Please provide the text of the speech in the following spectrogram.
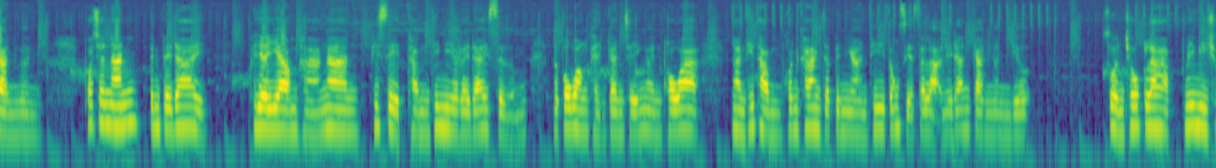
การเงิน เพราะฉะนั้นเป็นไปได้ พยายามหางานพิเศษทำที่มีไรายได้เสริม แล้วก็วางแผนการใช้เงิน เพราะว่างานที่ทำค่อนข้างจะเป็นงานที่ต้องเสียสละในด้านการเงินเยอะ ส่วนโชคลาภไม่มีโช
